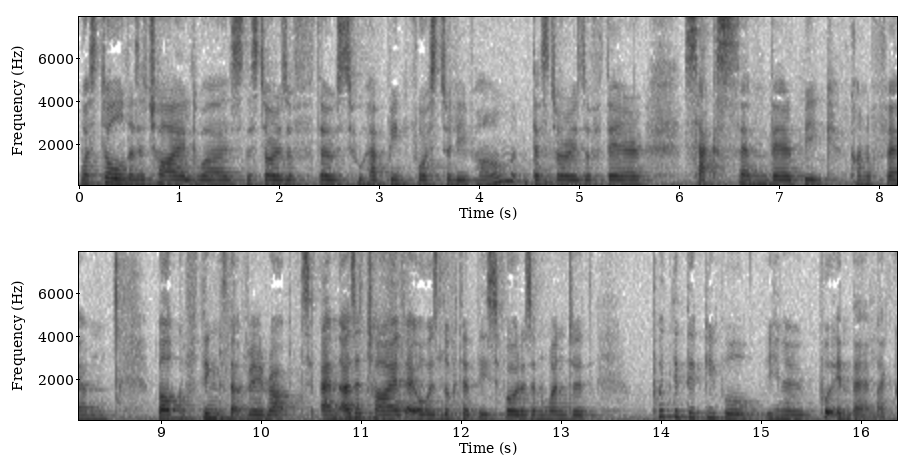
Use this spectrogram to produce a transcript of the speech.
was told as a child was the stories of those who have been forced to leave home, the stories of their sacks and their big kind of um, bulk of things that they wrapped. And as a child, I always looked at these photos and wondered, what did the people, you know, put in there? Like,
